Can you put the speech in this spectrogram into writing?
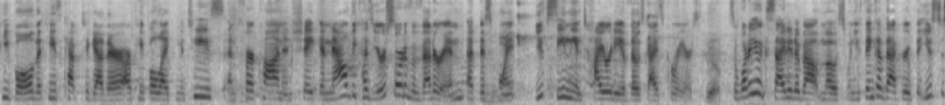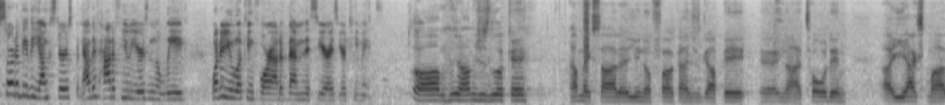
people that he's kept together are people like Matisse and Furkan and Shake. And now, because you're sort of a veteran at this mm-hmm. point, you've seen the entirety of those guys' careers. Yeah. So, what are you excited about most when you think of that group that used to sort of be the youngsters, but now they've had a few years in the league? What are you looking for out of them this year as your teammates? Um, you know, I'm just looking. I'm excited. You know, Furkan just got paid. And I told him, uh, he asked my,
